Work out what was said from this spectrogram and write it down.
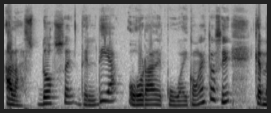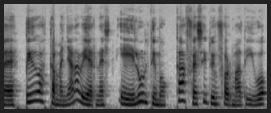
a las 12 del día hora de Cuba. Y con esto sí que me despido hasta mañana viernes, el último cafecito informativo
